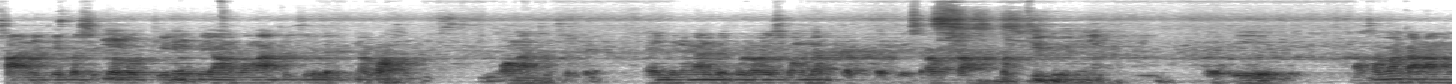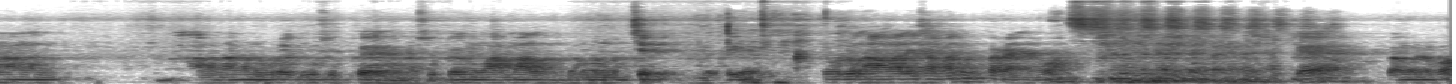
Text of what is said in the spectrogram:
saat ini psikologi ini tiang wong ati cilik nopo wong ati cilik. Ini dengan di pulau dapat jadi serasa begitu ini. Jadi nah sama kangen-kangen Anak-anak urip itu suka, suka ngamal bangun masjid. Jadi turun awalnya sama itu keren. Oke, bangun apa?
